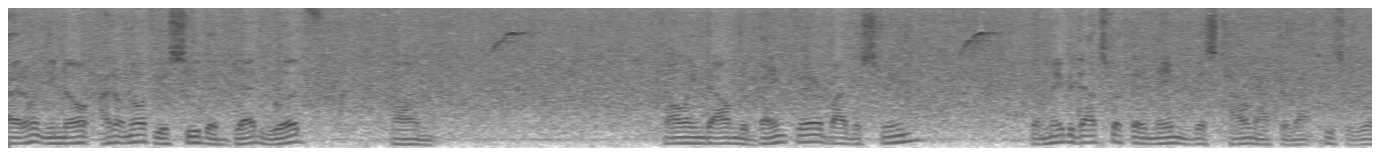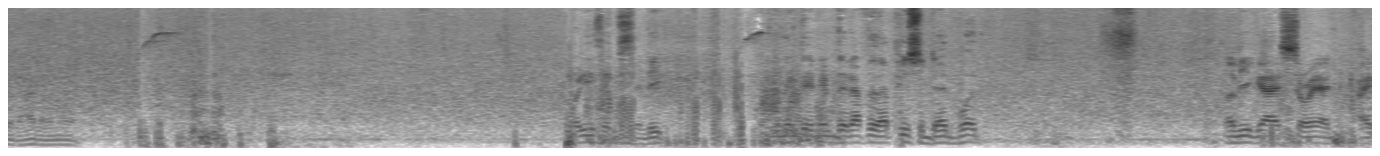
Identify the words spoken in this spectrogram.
I don't you know I don't know if you see the dead wood um, falling down the bank there by the stream, but maybe that's what they named this town after that piece of wood. I don't know. What do you think, Cindy? I think they named it after that piece of dead wood? Love you guys. Sorry, I, I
